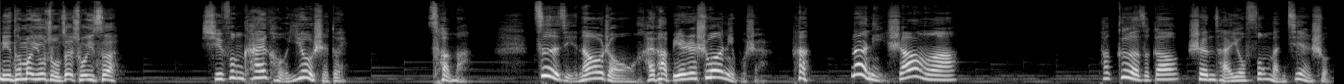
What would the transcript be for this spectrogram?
你他妈有种再说一次！”徐凤开口又是对：“怎么，自己孬种还怕别人说你不是？哼，那你上啊！”他个子高，身材又丰满健硕，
